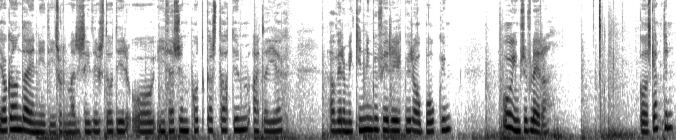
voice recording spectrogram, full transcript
Já, góðan daginn, ég heiti Ísolmari Sigðurstóttir og í þessum podcast þáttum ætla ég að vera með kynningu fyrir ykkur á bókum og ýmsu fleira. Góða skemmtun!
